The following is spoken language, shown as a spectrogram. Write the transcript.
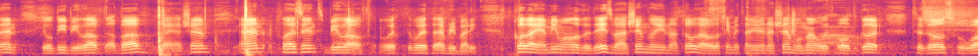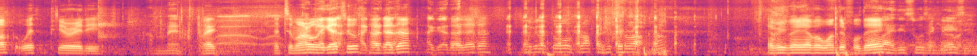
Then you'll be beloved above by Hashem and pleasant below with, with everybody. All of the days, Hashem will not withhold good to those who walk with purity. Amen. Right? Wow. And tomorrow Haggadah, we get to Haggadah. Haggadah. Haggadah. Haggadah. Maybe let the ball drop and hit the rock, huh? Everybody have a wonderful day. This was amazing.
